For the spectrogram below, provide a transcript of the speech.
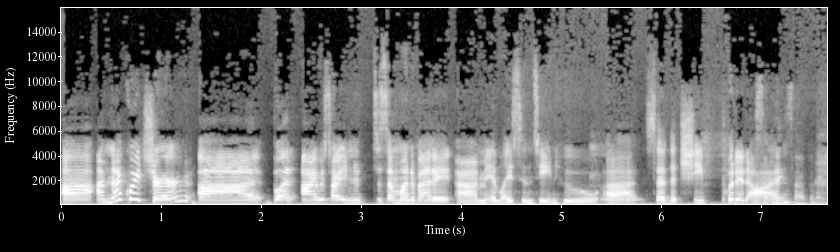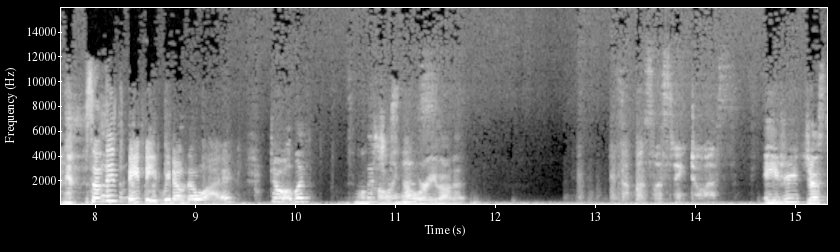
Uh, I'm not quite sure, uh, but I was talking to someone about it um, in licensing who uh, said that she put it on. Something's happening. Something's beeping. We don't know why. Don't let, Someone let's just calling not worry about it. Someone's listening to us. Adri just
